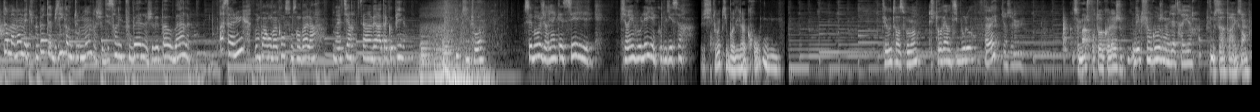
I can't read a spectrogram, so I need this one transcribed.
Putain, maman, mais tu peux pas t'habiller comme tout le monde? Je descends les poubelles, je vais pas au bal. Ah, salut. On part en vacances, on s'en va là. Bah tiens, c'est un verre à ta copine. T'es qui, toi? C'est bon, j'ai rien cassé, j'ai- rien volé, y a qu'oublié ça. C'est toi qui bois de l'accro ou... T'es où toi en ce moment J'ai trouvé un petit boulot. Ah ouais Tiens, salut. Ça marche pour toi au collège Dès que je suis en cours, j'ai envie d'être ailleurs. Où ça, par exemple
